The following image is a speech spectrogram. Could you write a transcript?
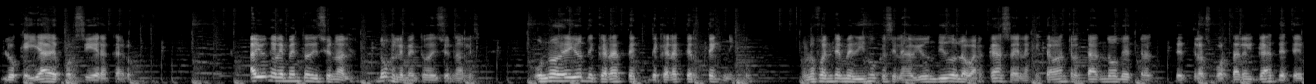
lo que ya de por sí era caro. Hay un elemento adicional, dos elementos adicionales. Uno de ellos de carácter, de carácter técnico. Una fuente me dijo que se les había hundido la barcaza en la que estaban tratando de, de transportar el gas desde,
